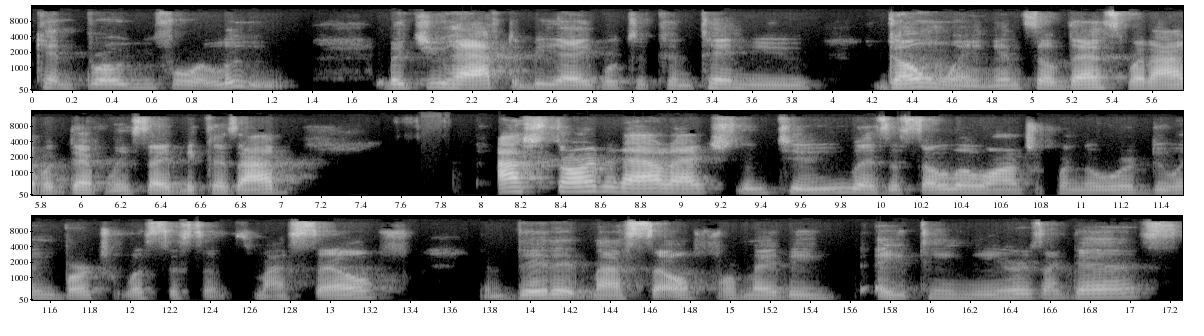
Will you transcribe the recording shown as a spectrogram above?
can throw you for a loop but you have to be able to continue going. And so that's what i would definitely say because i've I started out actually too as a solo entrepreneur doing virtual assistants myself and did it myself for maybe 18 years, I guess,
